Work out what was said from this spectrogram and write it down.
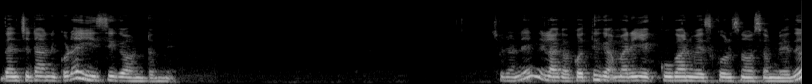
దంచడానికి కూడా ఈజీగా ఉంటుంది. చూడండి ఇలాగ కొద్దిగా మరీ ఎక్కువగా వేసుకోవాల్సిన అవసరం లేదు.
